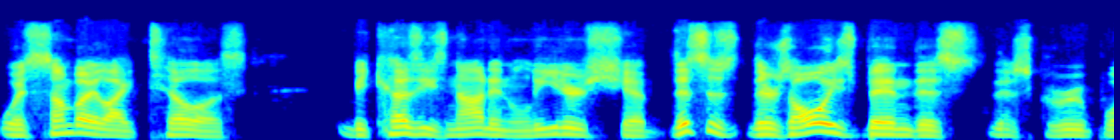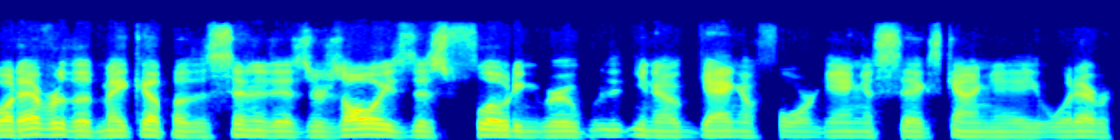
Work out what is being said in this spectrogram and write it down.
with somebody like Tillis because he's not in leadership this is there's always been this this group whatever the makeup of the senate is there's always this floating group you know gang of four gang of six gang of eight whatever.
